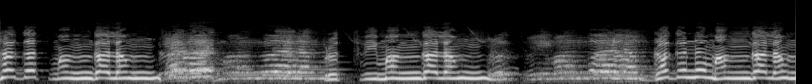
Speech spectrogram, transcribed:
जगत्मङ्गलम्। पृथ्वीमङ्गलम्। गगनमङ्गलम्।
